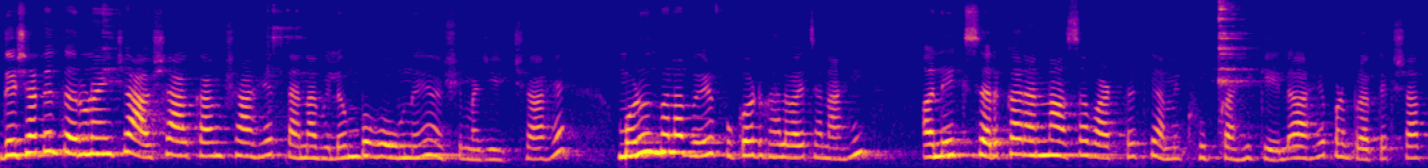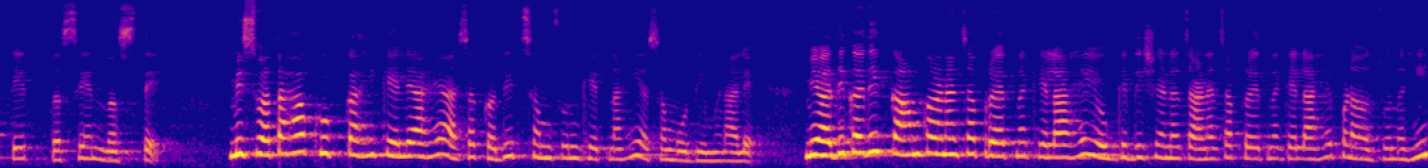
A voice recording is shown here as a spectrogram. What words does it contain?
देशातील तरुणाईच्या आशा आकांक्षा आहेत त्यांना विलंब होऊ नये अशी माझी इच्छा आहे. म्हणून मला वेळ फुकट घालवायचा नाही. अनेक सरकारांना असं वाटतं की आम्ही खूप काही केलं आहे पण प्रत्यक्षात ते तसे नसते. मी स्वतः खूप काही केले आहे असं कधीच समजून घेत नाही असं मोदी म्हणाले. मी अधिकाधिक काम करण्याचा प्रयत्न केला आहे योग्य दिशेनं जाण्याचा प्रयत्न केला आहे पण अजूनही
